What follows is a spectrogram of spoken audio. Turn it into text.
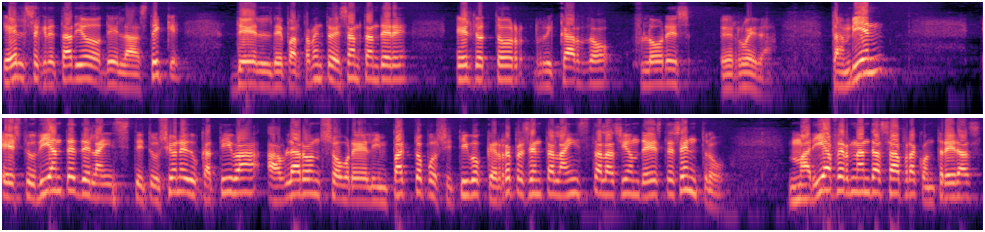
el secretario de las TIC del departamento de Santander, el doctor Ricardo Flores Rueda. También estudiantes de la institución educativa hablaron sobre el impacto positivo que representa la instalación de este centro María Fernanda Zafra Contreras,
